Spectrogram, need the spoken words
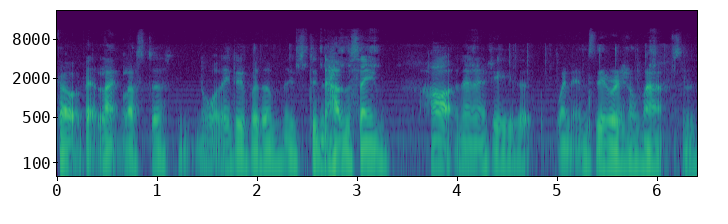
felt a bit lackluster what they did with them. They just didn't have the same heart and energy that went into the original maps and.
